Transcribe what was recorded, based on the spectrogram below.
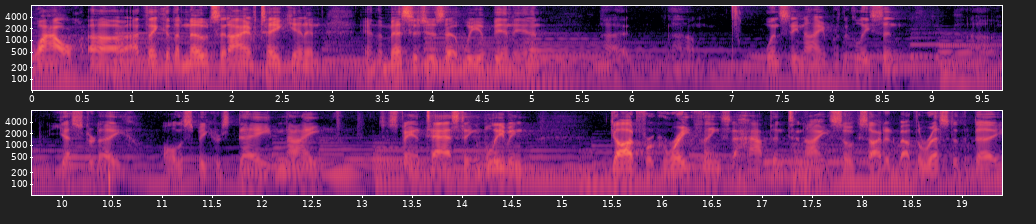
Wow. Uh, I think of the notes that I have taken and, and the messages that we have been in. Uh, um, Wednesday night, Brother Gleason. Uh, yesterday, all the speakers, day, night. Just fantastic. And believing God for great things to happen tonight. So excited about the rest of the day.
